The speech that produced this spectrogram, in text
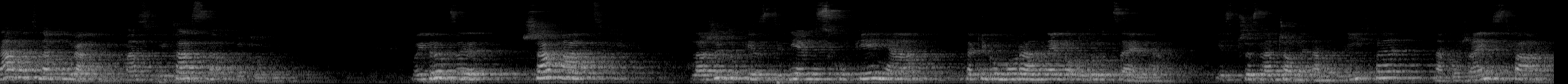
Nawet natura ma swój czas na odpoczynek. Moi drodzy, szabat dla Żydów jest dniem skupienia i takiego moralnego odrodzenia. Jest przeznaczony na modlitwę, nabożeństwa,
